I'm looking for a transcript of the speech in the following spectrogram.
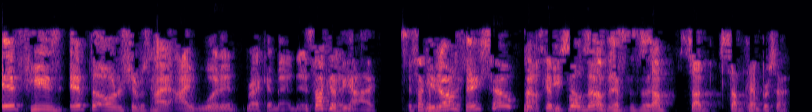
If he's, if the ownership is high, I wouldn't recommend it. It's not going to be high. It's not you don't high. think so? No, it's going to be sub, know sub, sub, sub, sub 10%.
